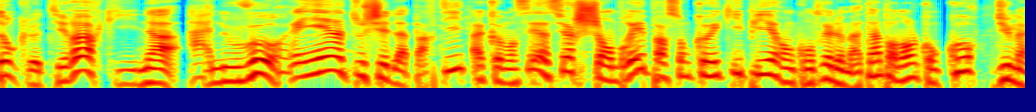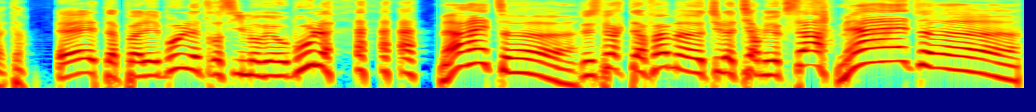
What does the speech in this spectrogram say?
Donc le tireur, qui n'a à nouveau rien touché de la partie, a commencé à se faire chambrer par son coéquipier, rencontré le matin pendant le concours du matin. Eh, t'as pas les boules d'être aussi mauvais aux boules? Mais arrête euh J'espère que ta femme, euh, tu la tires mieux que ça Mais arrête euh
